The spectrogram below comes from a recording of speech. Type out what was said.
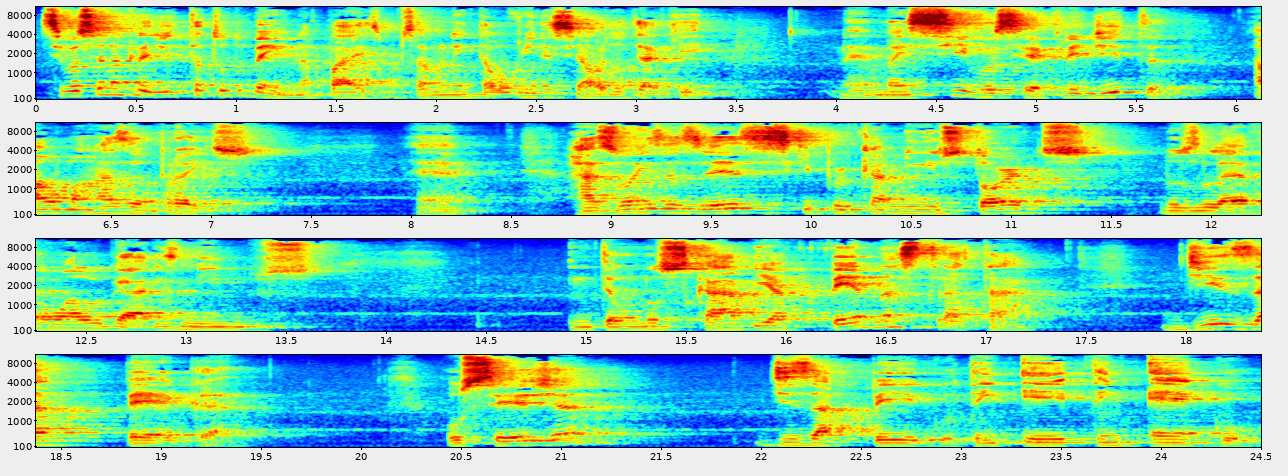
Se você não acredita, tá tudo bem, na paz, não precisava nem estar tá ouvindo esse áudio até aqui. Né? Mas se você acredita, há uma razão para isso. É. Razões, às vezes, que por caminhos tortos nos levam a lugares lindos. Então, nos cabe apenas tratar. Desapega. Ou seja, desapego, tem, e, tem ego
